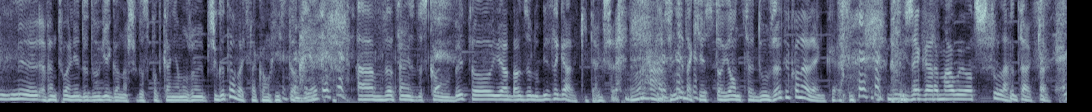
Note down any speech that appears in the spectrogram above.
my ewentualnie do drugiego naszego spotkania możemy przygotować taką historię. A wracając do Skołuby, to ja bardzo lubię zegarki także. Znaczy nie takie stojące, duże, tylko na rękę. Mój zegar mały od 100 lat. Tak, tak.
